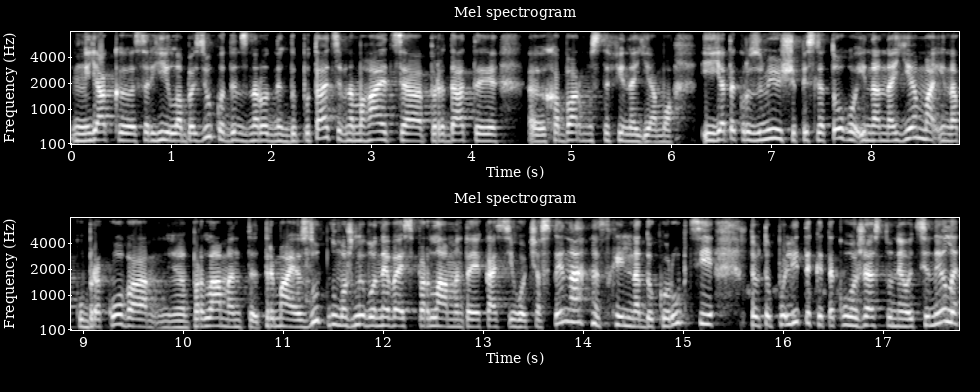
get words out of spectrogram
як Сергій Лабазюк, один з народних депутатів, намагається передати е, хабар Мустафі Наємо. І я так розумію, що після того і на Наєма, і на Кубракова парламент тримає зуб. Ну можливо, не весь парламент, а якась його частина схильна до корупції. Тобто політики такого жесту не оцінили,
